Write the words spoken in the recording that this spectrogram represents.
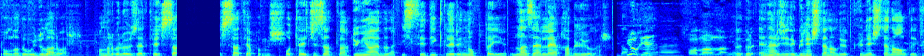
yolladığı uydular var. Onlara böyle özel teçhizat teçhizat yapılmış. O teçhizatla dünyada da istedikleri noktayı lazerle yakabiliyorlar. Yok ya. Allah Allah. Evet böyle enerjiyi de güneşten alıyor. Güneşten aldığı gibi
